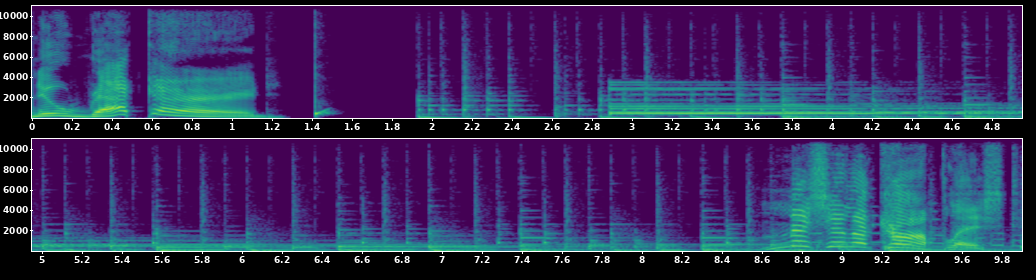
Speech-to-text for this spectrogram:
New record! Mission accomplished!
